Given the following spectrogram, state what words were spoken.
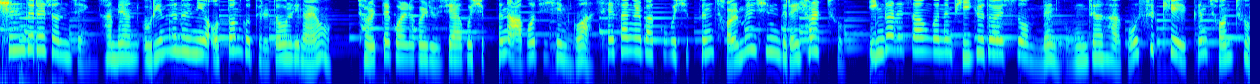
신들의 전쟁 하면 우리는 흔히 어떤 것들을 떠올리나요? 절대 권력을 유지하고 싶은 아버지 신과 세상을 바꾸고 싶은 젊은 신들의 혈투. 인간의 싸움과는 비교도 할 수 없는 웅장하고 스케일 큰 전투.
